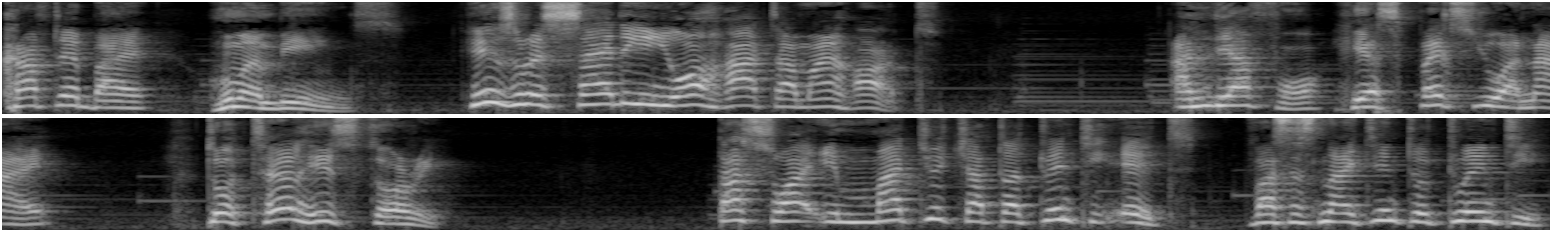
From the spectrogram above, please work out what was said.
crafted by human beings. He is residing in your heart and my heart. And therefore, He expects you and I to tell His story. That's why in Matthew chapter 28, verses 19 to 20,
